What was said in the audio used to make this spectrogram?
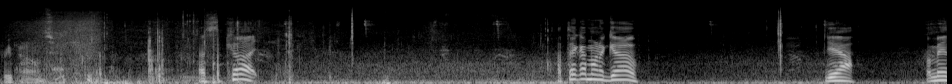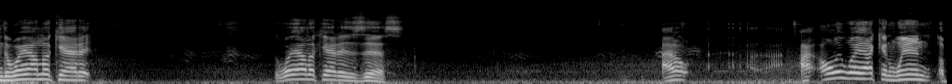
Three pounds. That's the cut. I think I'm gonna go. Yeah. I mean, the way I look at it, the way I look at it is this. I don't, I, only way I can win a,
